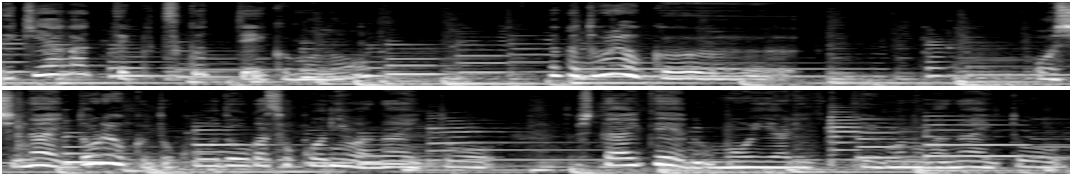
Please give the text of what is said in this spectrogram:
出来上がって作っていくものやっぱ努力をしない努力と行動がそこにはないとそして相手への思いやりっていうものがないと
